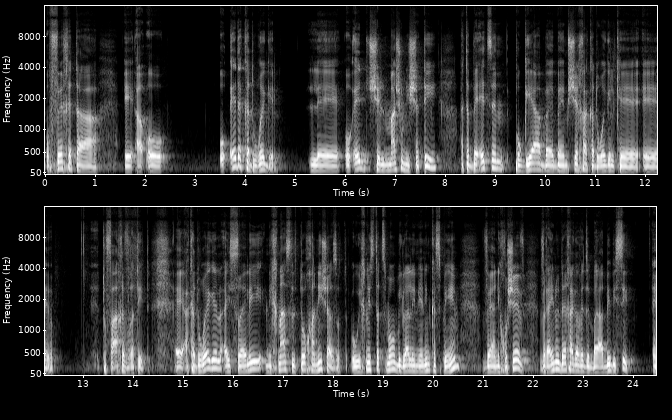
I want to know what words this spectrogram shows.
הופך את ה... אה, או אוהד הכדורגל לאוהד של משהו נישתי, אתה בעצם פוגע בהמשך הכדורגל כתופעה חברתית. אה, הכדורגל הישראלי נכנס לתוך הנישה הזאת, הוא הכניס את עצמו בגלל עניינים כספיים, ואני חושב, וראינו דרך אגב את זה ב-BBC, אה,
